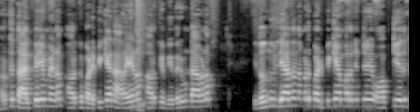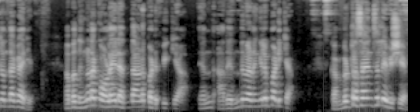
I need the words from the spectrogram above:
അവർക്ക് താല്പര്യം വേണം അവർക്ക് പഠിപ്പിക്കാൻ അറിയണം അവർക്ക് വിവരമുണ്ടാവണം ഇതൊന്നും ഇല്ലാതെ നമ്മൾ പഠിപ്പിക്കാൻ പറഞ്ഞിട്ട് ഓപ്റ്റ് ചെയ്തിട്ട് എന്താ കാര്യം? അപ്പൊ നിങ്ങളുടെ കോളേജിൽ എന്താണ് പഠിപ്പിക്കുക? എന്ത് അതെന്ത് വേണമെങ്കിലും പഠിക്കാം. കമ്പ്യൂട്ടർ സയൻസ് അല്ലേ വിഷയം.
